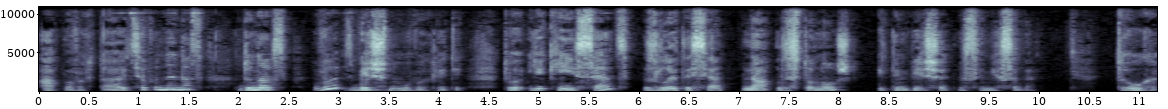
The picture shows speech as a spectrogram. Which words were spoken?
а повертаються вони нас, до нас в збільшеному вигляді. То який сенс злитися на листонож і тим більше на самих себе? Друге,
